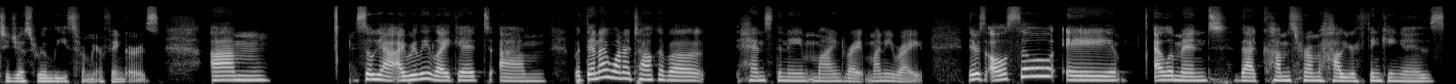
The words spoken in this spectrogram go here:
to just release from your fingers. Um so yeah, I really like it. Um, but then I want to talk about hence the name mind right, money right. There's also a element that comes from how your thinking is,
